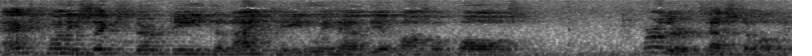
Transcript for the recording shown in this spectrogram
Acts 26, 13 to 19, we have the Apostle Paul's further testimony.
